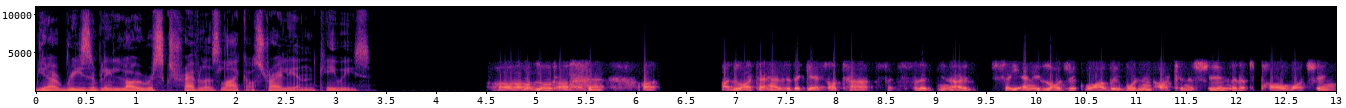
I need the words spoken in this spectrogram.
you know, reasonably low risk travellers like Australian Kiwis? Oh, look, I, I'd like to hazard a guess. I can't, for, you know, see any logic why we wouldn't. I can assume that it's poll watching,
